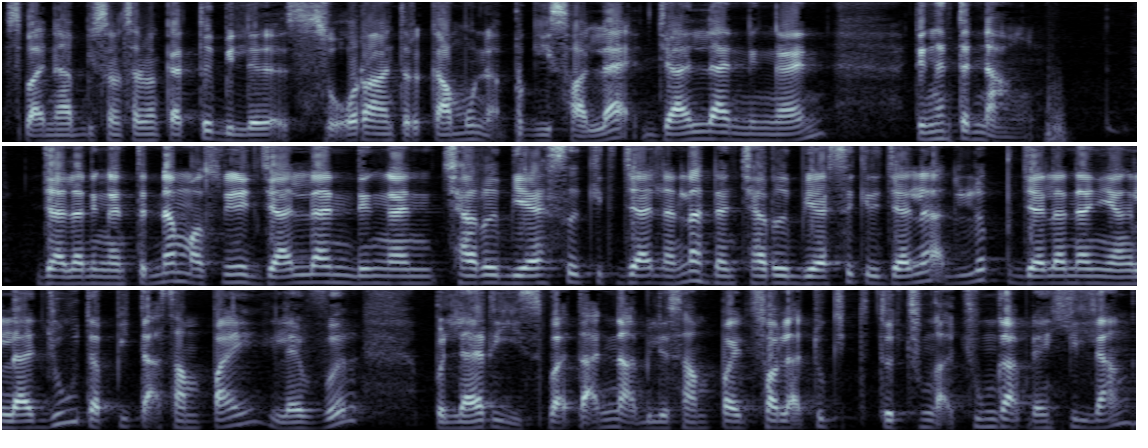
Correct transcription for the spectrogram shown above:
Sebab Nabi SAW kata bila seseorang antara kamu nak pergi salat jalan dengan dengan tenang. Jalan dengan tenang maksudnya jalan dengan cara biasa kita jalan lah dan cara biasa kita jalan adalah perjalanan yang laju tapi tak sampai level berlari sebab tak nak bila sampai solat tu kita tercungap-cungap dan hilang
